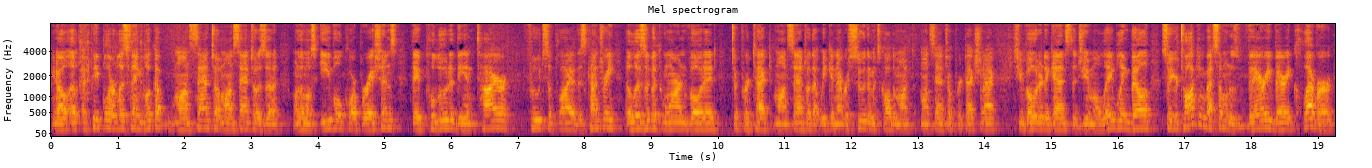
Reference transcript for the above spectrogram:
You know, uh, if people are listening, look up Monsanto. Monsanto is a, one of the most evil corporations. They've polluted the entire food supply of this country. Elizabeth Warren voted to protect Monsanto, that we can never sue them. It's called the Mon- Monsanto Protection Act. She voted against the GMO labeling bill. So you're talking about someone who's very, very clever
